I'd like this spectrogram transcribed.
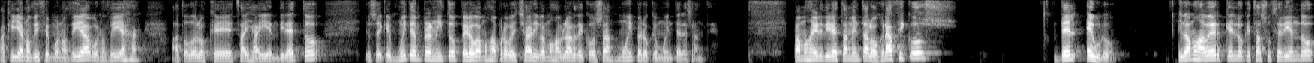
Aquí ya nos dicen buenos días, buenos días a todos los que estáis ahí en directo. Yo sé que es muy tempranito, pero vamos a aprovechar y vamos a hablar de cosas muy, pero que muy interesantes. Vamos a ir directamente a los gráficos del euro. Y vamos a ver qué es lo que está sucediendo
